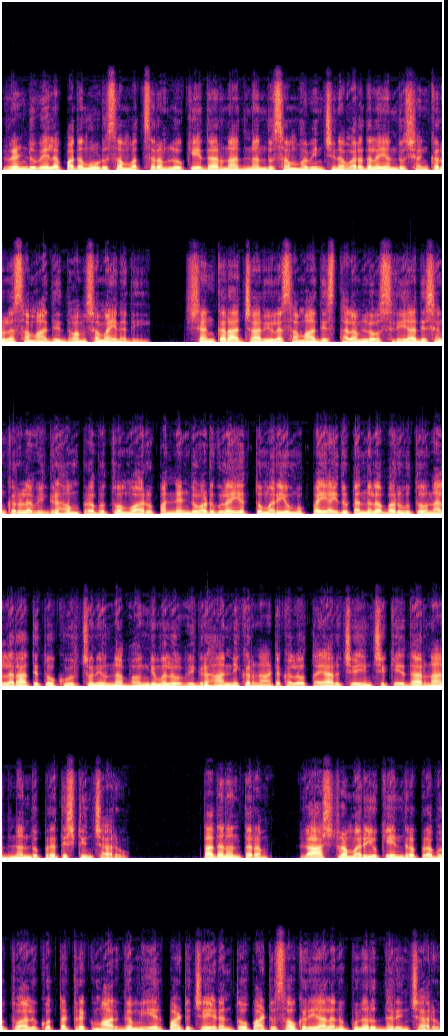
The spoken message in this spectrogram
రెండు వేల పదమూడు సంవత్సరంలో కేదార్నాథ్ నందు సంభవించిన వరదలయందు శంకరుల సమాధి ధ్వంసమైనది. శంకరాచార్యుల సమాధి స్థలంలో శ్రీయాదిశంకరుల విగ్రహం ప్రభుత్వం వారు పన్నెండు అడుగుల ఎత్తు మరియు ముప్పై ఐదు టన్నుల బరువుతో నల్లరాతితో కూర్చొని ఉన్న భంగిమలో విగ్రహాన్ని కర్ణాటకలో తయారు చేయించి కేదార్నాథ్ నందు ప్రతిష్ఠించారు. తదనంతరం రాష్ట్ర మరియు కేంద్ర ప్రభుత్వాలు కొత్త ట్రెక్ మార్గం ఏర్పాటు చేయడంతో పాటు సౌకర్యాలను పునరుద్ధరించారు.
